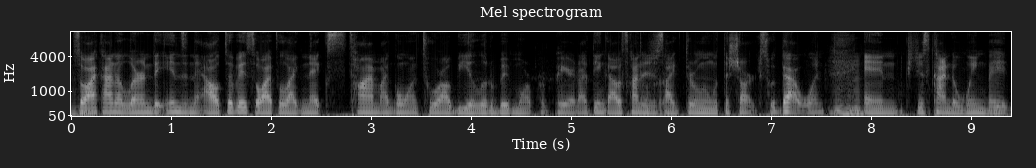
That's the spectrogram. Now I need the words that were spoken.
So mm-hmm. I kind of learned the ins and the outs of it. So I feel like next time I go on tour, I'll be a little bit more prepared. I think I was kind of just like through in with the sharks with that one mm-hmm. and just kind of winged But it.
